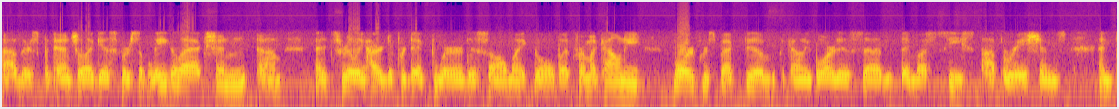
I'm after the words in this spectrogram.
Uh, there's potential, I guess, for some legal action. Um, it's really hard to predict where this all might go, but from a county board perspective, the county board has said they must cease operations and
